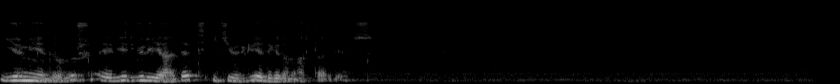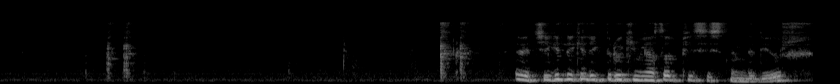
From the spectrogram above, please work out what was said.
27 olur. E, virgül iadet 2,7 gram artar diyoruz. Evet, şekildeki elektrokimyasal pil sisteminde diyor,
